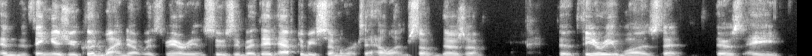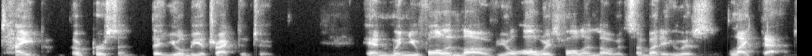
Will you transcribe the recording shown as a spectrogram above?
and the thing is, you could wind up with Mary and Susie, but they'd have to be similar to Helen. So there's a the theory was that there's a type of person that you'll be attracted to. And when you fall in love, you'll always fall in love with somebody who is like that.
